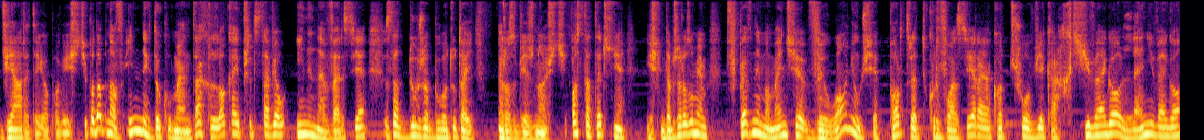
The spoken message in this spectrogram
wiary tej opowieści. Podobno w innych dokumentach Lokaj przedstawiał inne wersje, za dużo było tutaj rozbieżności. Ostatecznie, jeśli dobrze rozumiem, w pewnym momencie wyłonił się portret Courvoisiera jako człowieka chciwego, leniwego,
